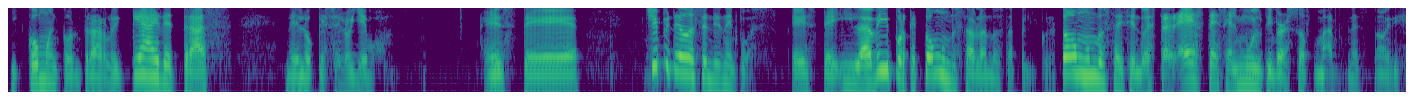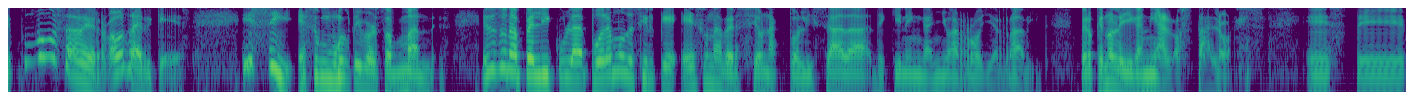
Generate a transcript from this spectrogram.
y cómo encontrarlo y qué hay detrás de lo que se lo llevó. Este, Chip y en Disney Plus. Este, y la vi porque todo el mundo está hablando de esta película. Todo el mundo está diciendo, este, este es el Multiverse of Madness. ¿no? Y dije, pues vamos a ver, vamos a ver qué es. Y sí, es un Multiverse of Madness. Esa es una película, podríamos decir que es una versión actualizada de quien engañó a Roger Rabbit, pero que no le llega ni a los talones. Este,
